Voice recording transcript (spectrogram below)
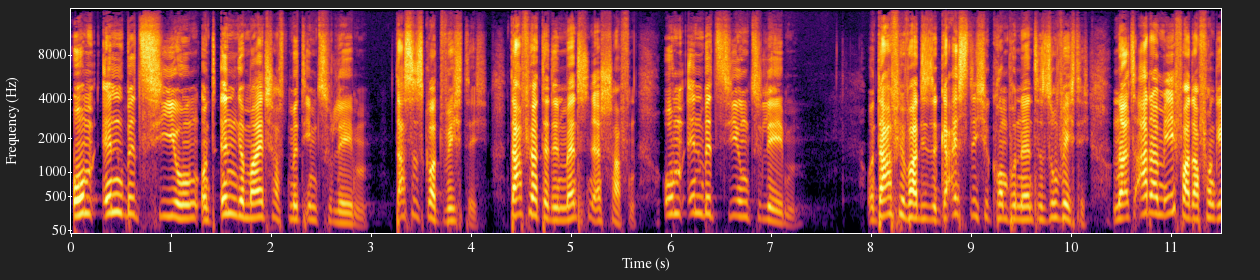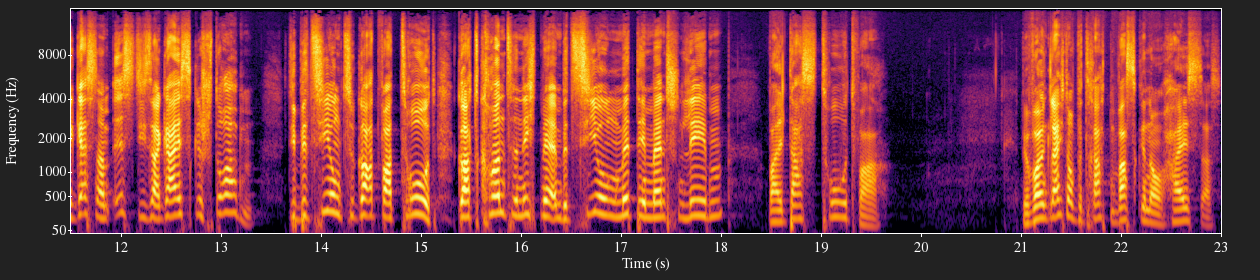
um in Beziehung und in Gemeinschaft mit ihm zu leben. Das ist Gott wichtig. Dafür hat er den Menschen erschaffen, um in Beziehung zu leben. Und dafür war diese geistliche Komponente so wichtig. Und als Adam und Eva davon gegessen haben, ist dieser Geist gestorben. Die Beziehung zu Gott war tot. Gott konnte nicht mehr in Beziehung mit dem Menschen leben, weil das tot war. Wir wollen gleich noch betrachten, was genau heißt das.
